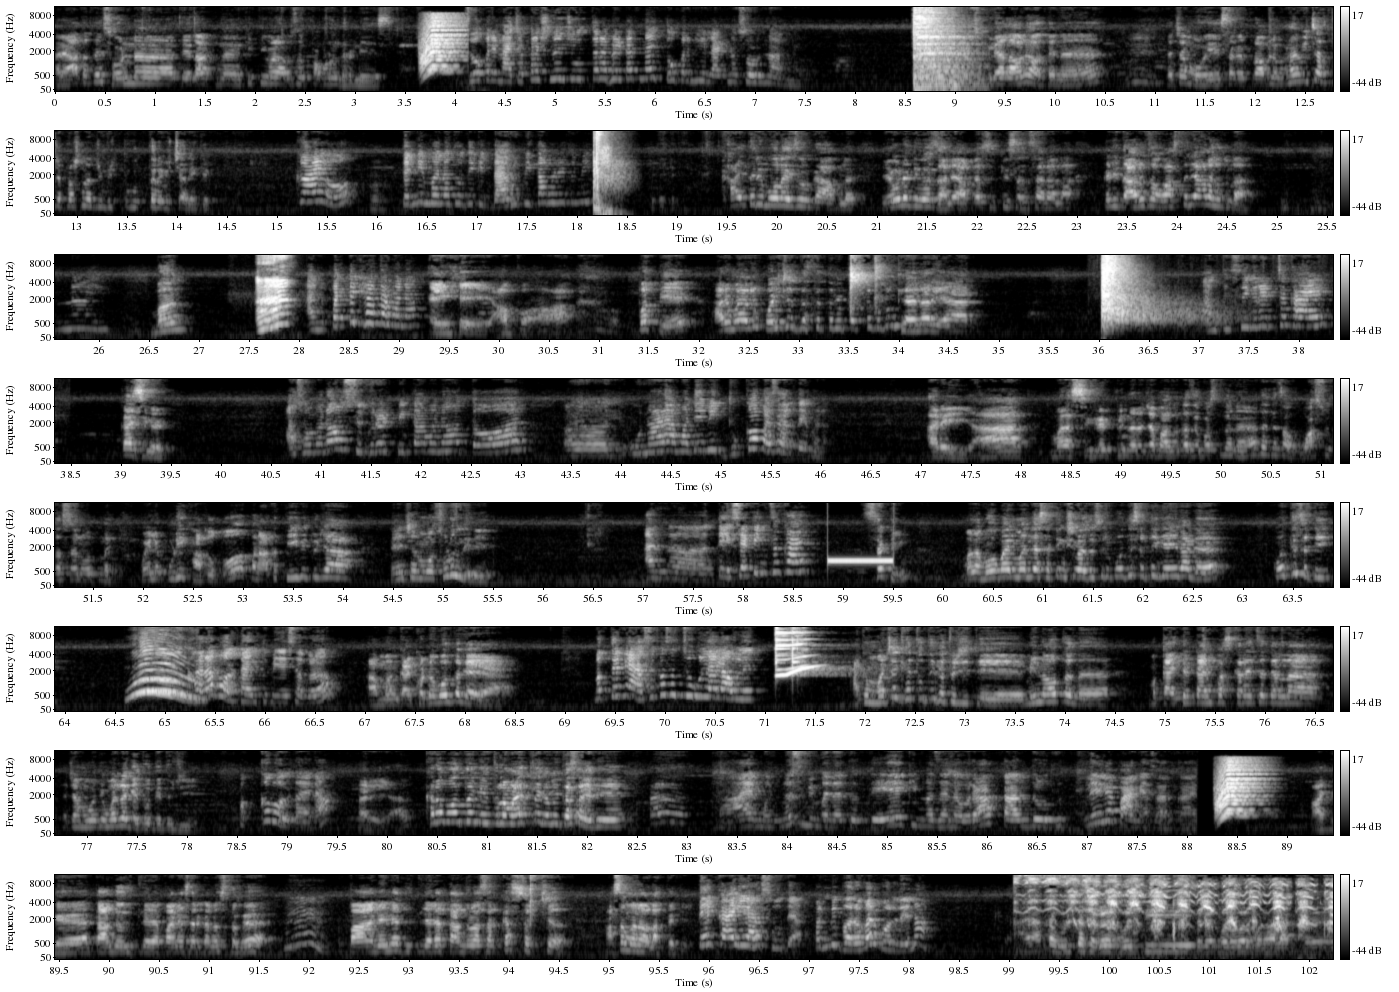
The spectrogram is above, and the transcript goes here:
अरे आता ते सोडणं ते लाटणं किती वेळापासून पकडून धरलीस? जोपर्यंत माझ्या प्रश्नांची उत्तरं भेटत नाही तोपर्यंत हे लाटणं सोडणार नाही. चुगल्या लावल्या होत्या ना? हम्म. त्याच्यामुळे हे सगळे प्रॉब्लेम हा विचार तुझ्या प्रश्नाचे वि- उत्तर विचार एक एक. काय हो? हं. त्यांनी म्हणत होते की दारू पिता म्हणे तुम्ही? काहीतरी बोलायचं का आपलं? एवढे दिवस झाले आपल्या सुखी संसाराला. कधी दारूचा वास तरी आला का तुला? नाही. मग आणि पत्ते खेळता म्हणा ए आबा. पत्ते? अरे माझ्याकडे पैसेच नसते तर मी पत्ते कुठून खेळणार यार? आणि ते सिगरेटचं काय? काय सिगरेट? असं म्हणा सिगरेट पिता म्हणा तर अं, उन्हाळ्यामध्ये बी धुकं पसरते म्हणा. अरे यार मला सिगरेट पिणाऱ्याच्या बाजूला जर बसलो ना तर त्याचा वास सुद्धा सहन होत नाही. पहिले पुडी खात होतो पण आता ती बी तुझ्या टेन्शन मुळे सोडून दिली. आणि अं, ते सेटिंगचं काय? सेटिंग मला मोबाईल मधल्या सेटिंग शिवाय दुसरी कोणती सेटिंग येईना ग? कोणती सेटिंग खरं बोलताय तुम्ही हे सगळं? मग काय खोटं बोलतो काय यार मग त्यांनी असं कसं चुगल्या लावलेत? अगं मजा घेत होती का तुझी ते. मी नव्हतं ना. मग काहीतरी टाइमपास करायचं त्यांना. त्याच्यामुळे ती मजा घेत होती तुझी. पक्क बोलताय ना? अरे यार खरं बोलतोय मी. तुला माहीत नाही का मी कसा आहे ते? हा. नाही म्हणूनच मी म्हणत होते की माझा नवरा तांदूळ धुतलेल्या पाण्यासारखा आहे. अगं तांदूळ धुतलेल्या पाण्यासारखा नसतो ग. हम्म, पाण्याने धुतलेल्या तांदूळासारखा स्वच्छ. असं म्हणावं लागतं ते. ते काही असू द्या पण मी बरोबर बोलले ना. काय आता उलट सगळं बोलती सगळं बरोबर म्हणावं लागतं.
